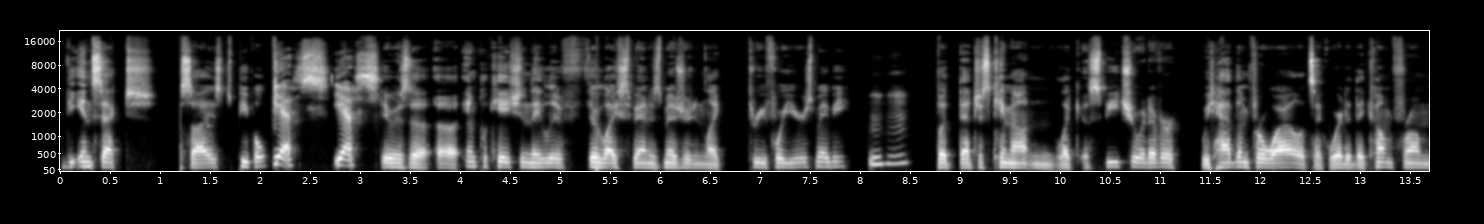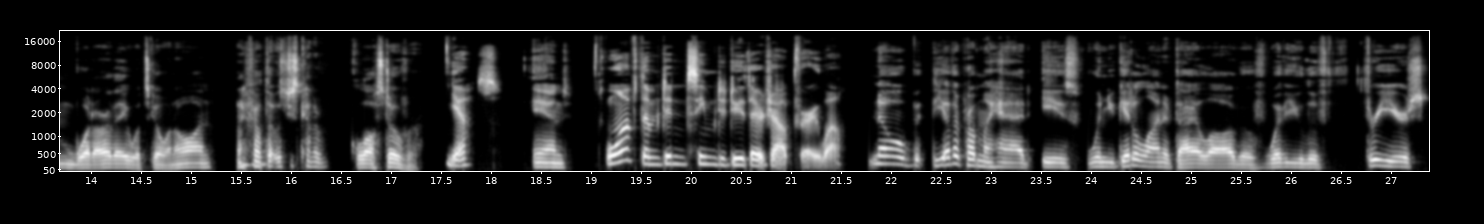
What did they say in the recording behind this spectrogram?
The insect-sized people. Yes. Yes. There was a, a implication they live. Their lifespan is measured in like three, four years, maybe. Mm-hmm. but that just came out in like a speech or whatever. We'd had them for a while. It's like, where did they come from? What are they? What's going on? And I felt that was just kind of glossed over. Yes. And One of them didn't seem to do their job very well. No, but the other problem I had is when you get a line of dialogue of whether you live three years,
